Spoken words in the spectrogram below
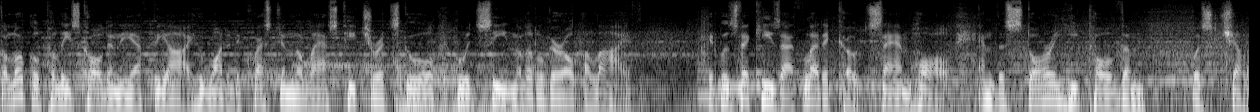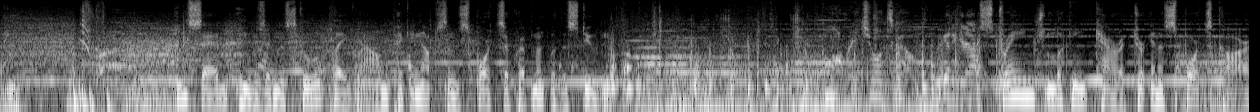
The local police called in the FBI who wanted to question the last teacher at school who had seen the little girl alive. It was Vicki's athletic coach, Sam Hall, and the story he told them was chilling. He said he was in the school playground picking up some sports equipment with a student. Come on, Rachel, let's go. We gotta get out. A strange looking character in a sports car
